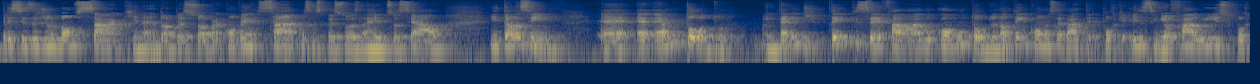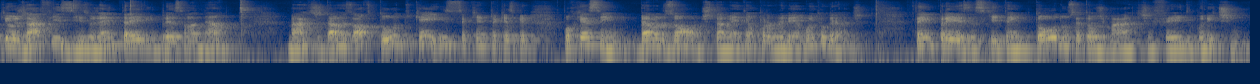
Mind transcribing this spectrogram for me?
Precisa de um bom saque, né? De uma pessoa para conversar com essas pessoas na rede social. Então, assim, é, é, é um todo Entende? Tem que ser falado como um todo, não tem como você bater. Porque, assim, eu falo isso porque eu já fiz isso, eu já entrei em empresa falando, não, marketing digital resolve tudo, que isso, isso aqui, isso aqui, isso aqui. Porque assim, Belo Horizonte também tem um probleminha muito grande. Tem empresas que tem todo um setor de marketing feito bonitinho.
